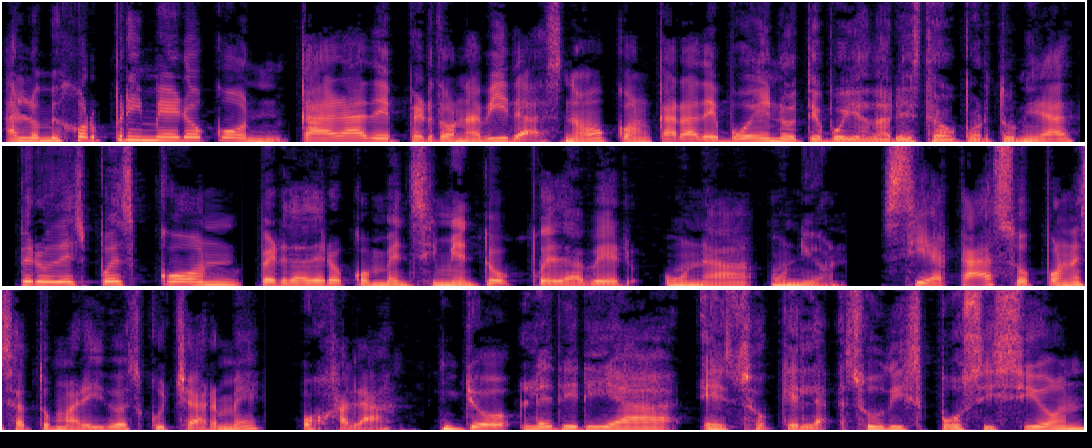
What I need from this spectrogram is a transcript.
a lo mejor primero con cara de perdonavidas, ¿no? Con cara de, bueno, te voy a dar esta oportunidad, pero después con verdadero convencimiento puede haber una unión. Si acaso pones a tu marido a escucharme, ojalá, yo le diría eso, que su disposición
